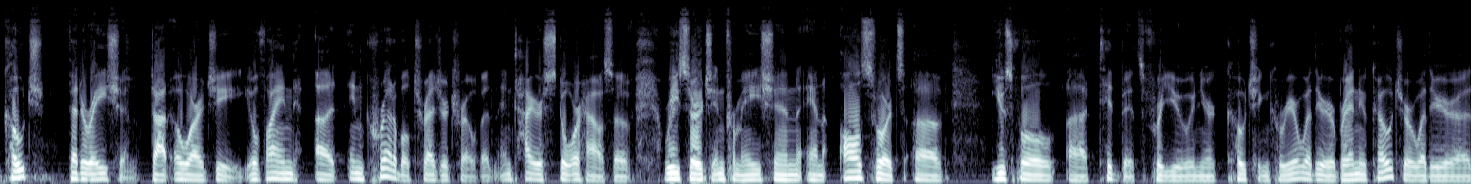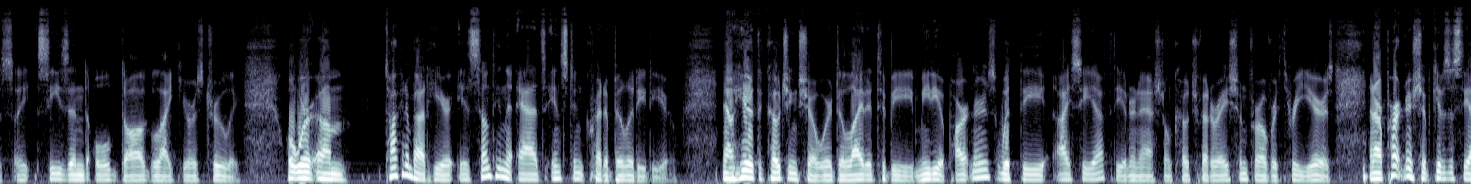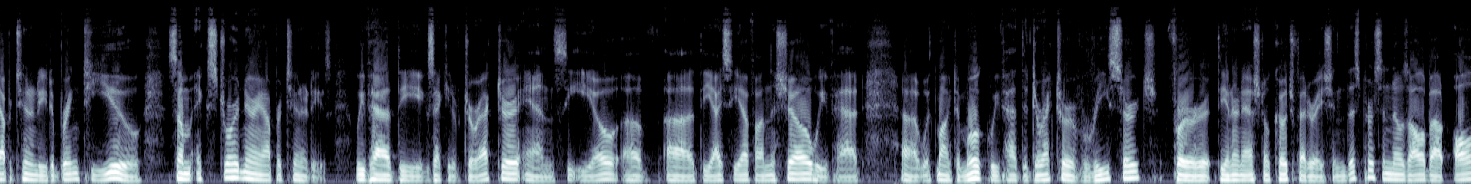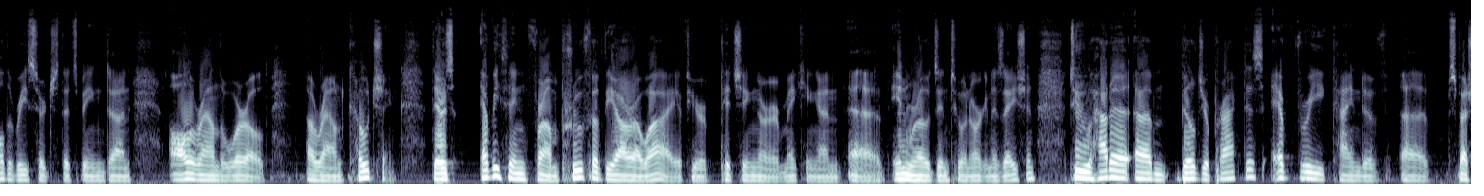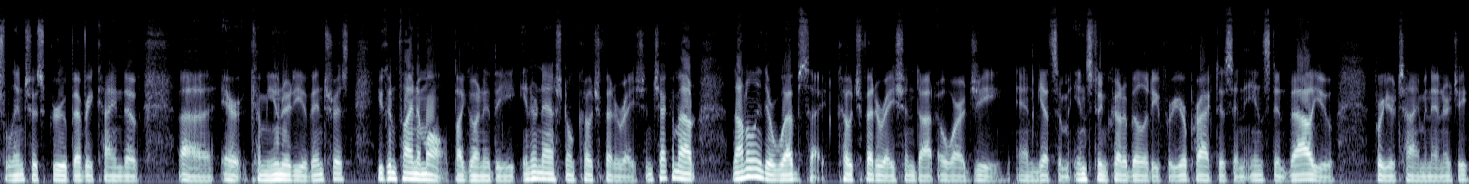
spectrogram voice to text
Coach federation.org. You'll find an incredible treasure trove, an entire storehouse of research information and all sorts of useful uh, tidbits for you in your coaching career, whether you're a brand new coach or whether you're a seasoned old dog like yours truly. What we're um, talking about here is something that adds instant credibility to you. Now, here at the Coaching Show, we're delighted to be media partners with the ICF, the International Coach Federation, for over three years. And our partnership gives us the opportunity to bring to you some extraordinary opportunities. We've had the executive director and CEO of uh, the ICF on the show. We've had, uh, with Magda Mook, we've had the director of research for the International Coach Federation. This person knows all about all the research that's being done all around the world around coaching. There's everything from proof of the ROI if you're pitching or making an uh, inroads into an organization to how to um, build your practice. Every kind of uh, special interest group, every kind of uh, community of interest, you can find them all by going to the International Coach Federation. Check them out. Not only their website, coachfederation.org, and get some instant credibility for your practice and instant value for your time and energy,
